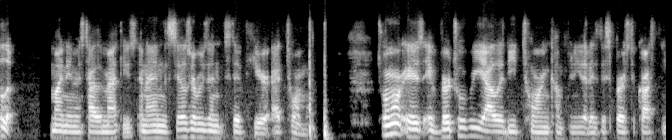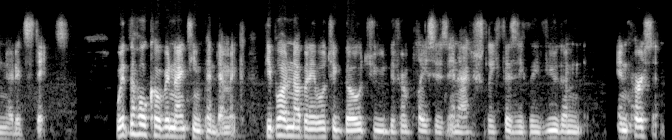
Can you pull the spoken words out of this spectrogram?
Hello, my name is Tyler Matthews, and I am the sales representative here at Tourmore. Tourmore is a virtual reality touring company that is dispersed across the United States. With the whole COVID 19 pandemic, people have not been able to go to different places and actually physically view them in person.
